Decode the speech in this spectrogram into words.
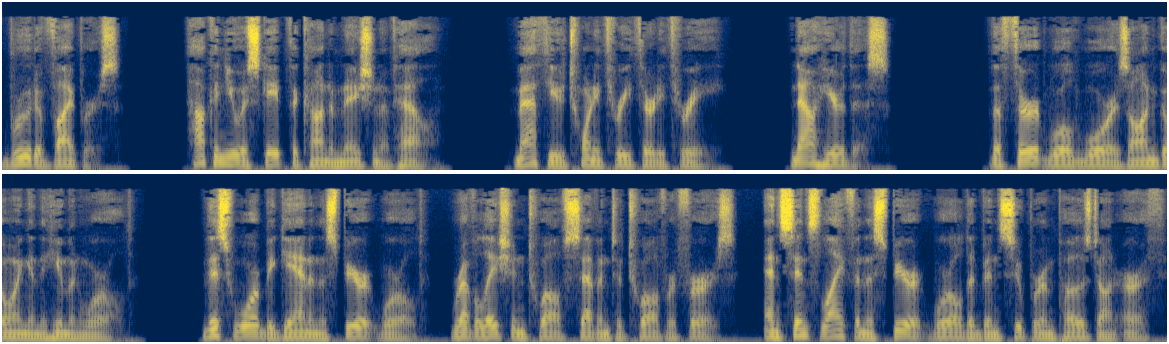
brood of vipers. How can you escape the condemnation of hell? Matthew 23 33. Now hear this. The Third World War is ongoing in the human world. This war began in the spirit world, Revelation 12 7 12 refers, and since life in the spirit world had been superimposed on earth,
